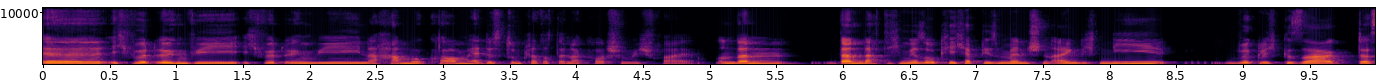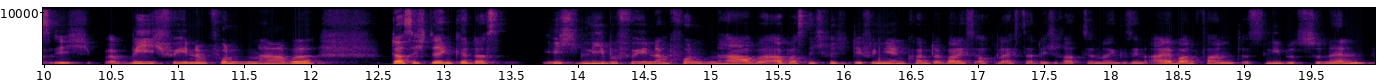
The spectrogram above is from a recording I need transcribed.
äh, ich würde irgendwie, ich würde irgendwie nach Hamburg kommen, hättest du einen Platz auf deiner Couch für mich frei? Und dann, dann dachte ich mir so, okay, ich habe diesem Menschen eigentlich nie wirklich gesagt, dass ich, wie ich für ihn empfunden habe, dass ich denke, dass ich Liebe für ihn empfunden habe, aber es nicht richtig definieren konnte, weil ich es auch gleichzeitig rational gesehen albern fand, es Liebe zu nennen.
